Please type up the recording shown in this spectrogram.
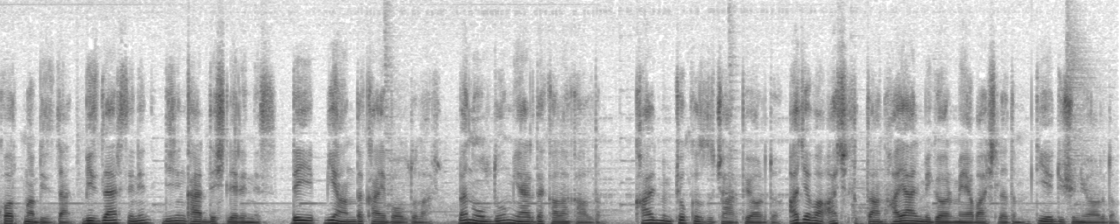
korkma bizden. Bizler senin din kardeşleriniz deyip bir anda kayboldular. Ben olduğum yerde kala kaldım. Kalbim çok hızlı çarpıyordu. Acaba açlıktan hayal mi görmeye başladım diye düşünüyordum.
